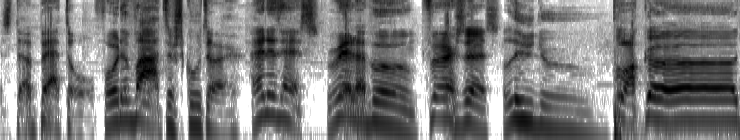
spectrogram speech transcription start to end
is de battle voor de waterscooter. En het is Rillaboom versus Linu pakken.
